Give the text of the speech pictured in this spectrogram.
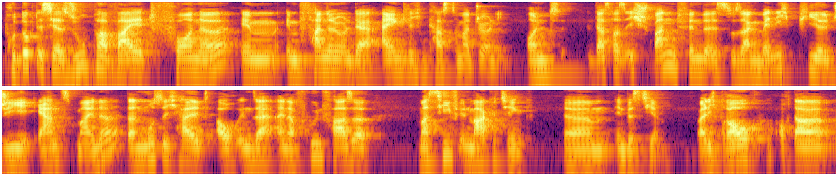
Produkt ist ja super weit vorne im, im Funnel und der eigentlichen Customer Journey. Und das, was ich spannend finde, ist zu sagen, wenn ich PLG ernst meine, dann muss ich halt auch in einer frühen Phase massiv in Marketing ähm, investieren. Weil ich brauche auch da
